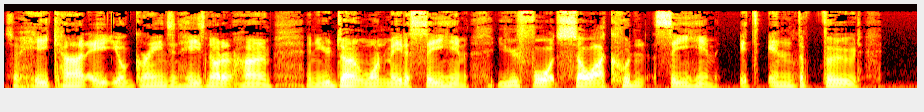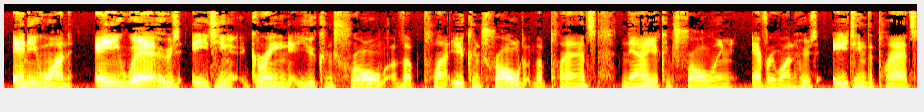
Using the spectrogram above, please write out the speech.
So he can't eat your greens and he's not at home, and you don't want me to see him. You fought so I couldn't see him. It's in the food. Anyone, anywhere who's eating green, you control the plant. You controlled the plants. Now you're controlling everyone who's eating the plants.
